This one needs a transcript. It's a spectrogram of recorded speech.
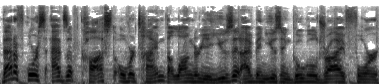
That, of course, adds up cost over time the longer you use it. I've been using Google Drive for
